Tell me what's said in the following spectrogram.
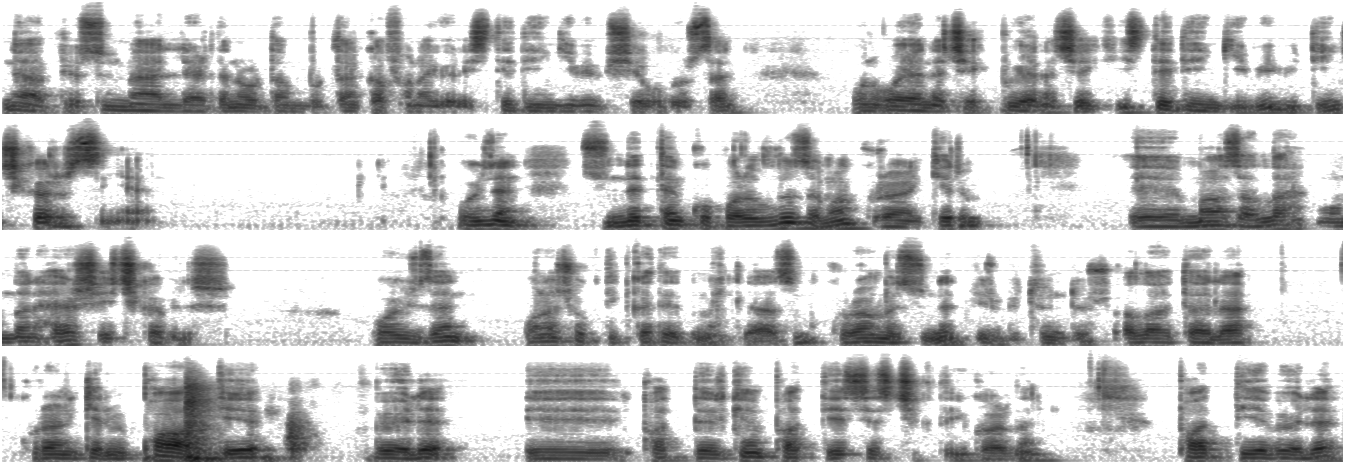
Ne yapıyorsun? Meallerden oradan buradan kafana göre istediğin gibi bir şey olursan onu o yana çek, bu yana çek. istediğin gibi bir din çıkarırsın yani. O yüzden sünnetten koparıldığı zaman Kur'an-ı Kerim e, maazallah ondan her şey çıkabilir. O yüzden ona çok dikkat etmek lazım. Kur'an ve sünnet bir bütündür. allah Teala Kur'an-ı Kerim'i pat diye böyle e, pat derken pat diye ses çıktı yukarıdan. Pat diye böyle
